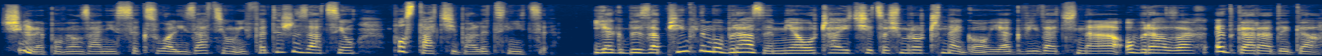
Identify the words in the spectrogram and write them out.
silne powiązanie z seksualizacją i fetyszyzacją postaci baletnicy. Jakby za pięknym obrazem miało czaić się coś mrocznego, jak widać na obrazach Edgara Degas.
